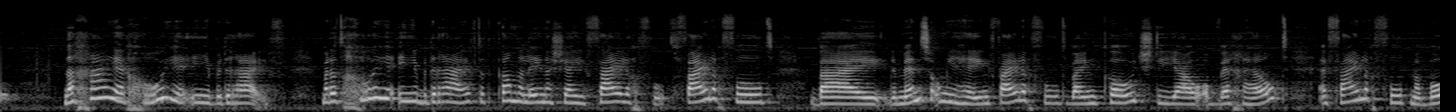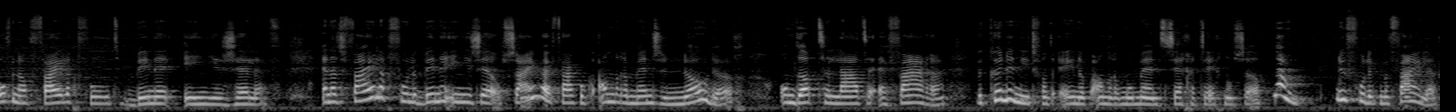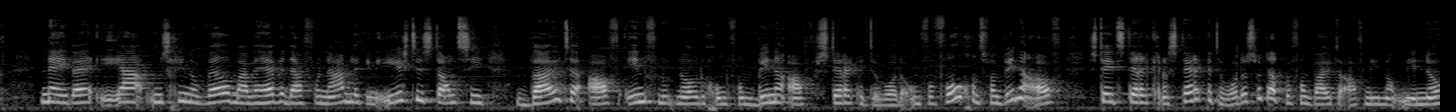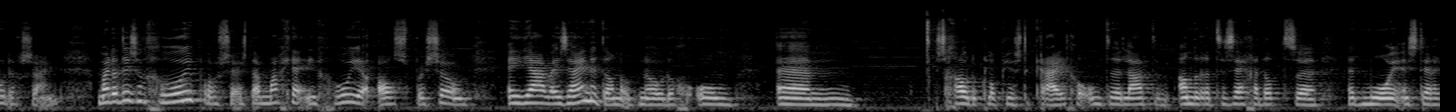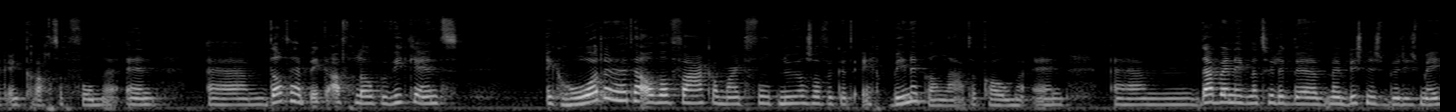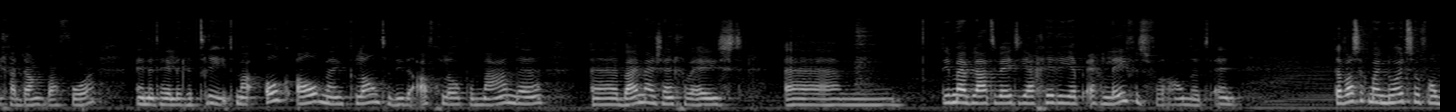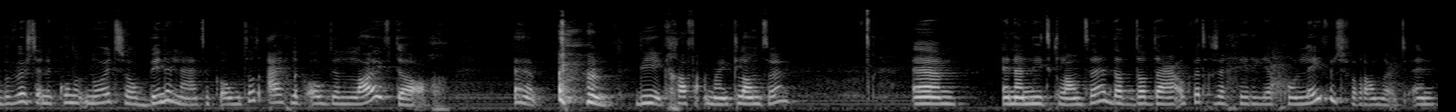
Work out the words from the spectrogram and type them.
dan ga jij groeien in je bedrijf. Maar dat groeien in je bedrijf, dat kan alleen als jij je veilig voelt. Veilig voelt bij de mensen om je heen, veilig voelt bij een coach die jou op weg helpt en veilig voelt, maar bovenal veilig voelt binnen in jezelf. En het veilig voelen binnen in jezelf zijn wij vaak ook andere mensen nodig om dat te laten ervaren. We kunnen niet van het een op andere moment zeggen tegen onszelf: Nou, nu voel ik me veilig. Nee, wij, ja, misschien ook wel, maar we hebben daar voornamelijk in eerste instantie buitenaf invloed nodig om van binnenaf sterker te worden. Om vervolgens van binnenaf steeds sterker en sterker te worden, zodat we van buitenaf niemand meer nodig zijn. Maar dat is een groeiproces, daar mag jij in groeien als persoon. En ja, wij zijn het dan ook nodig om. Um, schouderklopjes te krijgen. Om te laten anderen te zeggen dat ze het mooi en sterk en krachtig vonden. En ehm, dat heb ik afgelopen weekend. Ik hoorde het al wel vaker, maar het voelt nu alsof ik het echt binnen kan laten komen. En um, daar ben ik natuurlijk de, mijn business buddies mega dankbaar voor. En het hele retreat. Maar ook al mijn klanten die de afgelopen maanden bij mij zijn geweest. Ehm, die mij hebben laten weten, ja Gerry, je hebt echt levens veranderd. En daar was ik mij nooit zo van bewust. En ik kon het nooit zo binnen laten komen. Tot eigenlijk ook de live dag uh, die ik gaf aan mijn klanten. Ehm, en aan niet-klanten. Dat, dat daar ook werd gezegd, Gerry, je hebt gewoon levens veranderd. En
